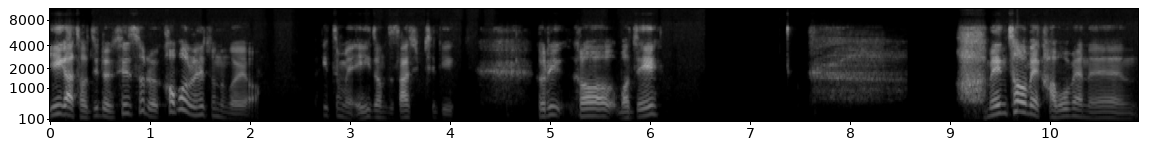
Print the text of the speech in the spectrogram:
얘가 저지른 실수를 커버를 해주는 거예요. 히트맨 에이전트 47이. 그리고 그 뭐지? 하, 맨 처음에 가보면은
